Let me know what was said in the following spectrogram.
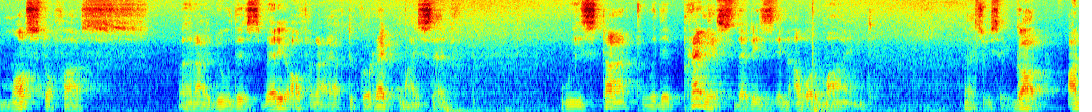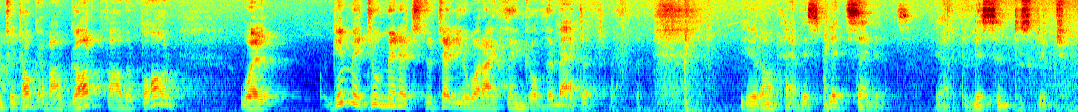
most of us, and I do this very often, I have to correct myself, we start with a premise that is in our mind. As we say, God. Aren't you talking about God, Father Paul? Well, give me two minutes to tell you what I think of the matter. you don't have a split second. You have to listen to Scripture.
